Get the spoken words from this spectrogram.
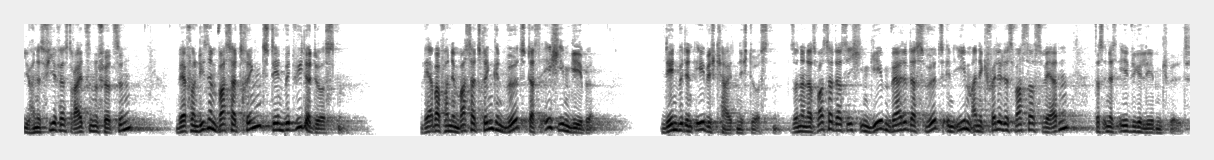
Johannes 4, Vers 13 und 14, wer von diesem Wasser trinkt, den wird wieder dürsten. Wer aber von dem Wasser trinken wird, das ich ihm gebe, den wird in Ewigkeit nicht dürsten, sondern das Wasser, das ich ihm geben werde, das wird in ihm eine Quelle des Wassers werden, das in das ewige Leben quillt.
